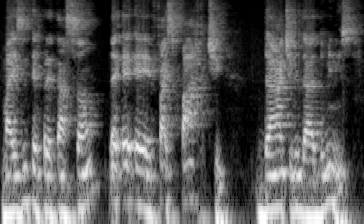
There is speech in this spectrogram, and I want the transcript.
mas interpretação é, é, faz parte da atividade do ministro.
